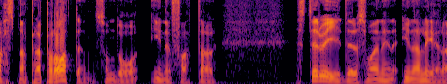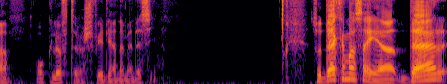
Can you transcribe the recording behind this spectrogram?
astmapreparaten som då innefattar steroider som man inhalerar och luftrörsvidgande medicin. Så där kan man säga, där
